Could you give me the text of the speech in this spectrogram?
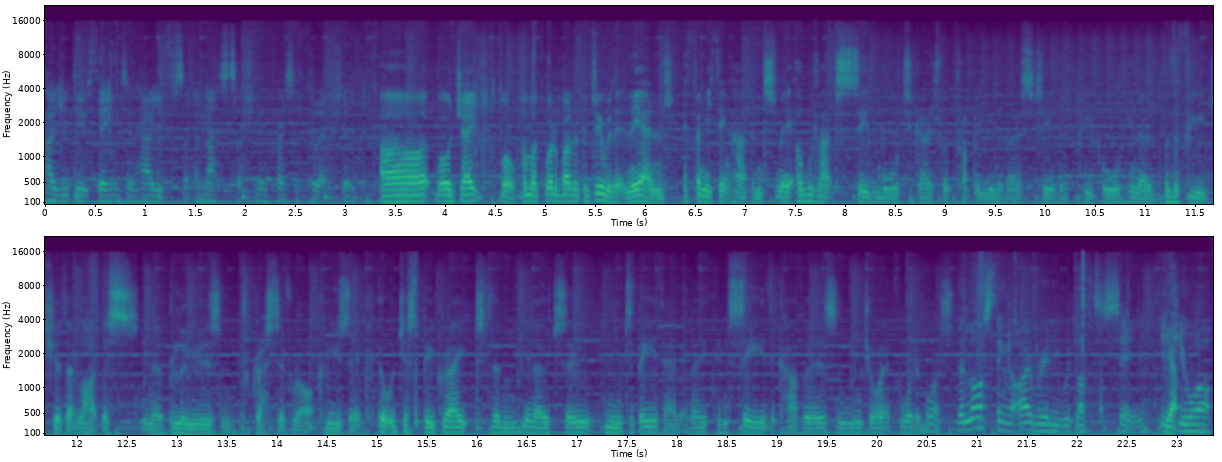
how you do things and how you've amassed such an impressive collection. Uh, well, Jake, well, how much, what about I could do with it in the end? If anything happened to me, I would like to see them all to go to a proper university, the people, you know, of the future that like this, you know, blues and progressive rock music. It would just be great to them, you know, to, to be there, that they can see the covers and enjoy it for what it was. The last thing that I really would love to see, if Yeah. you are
